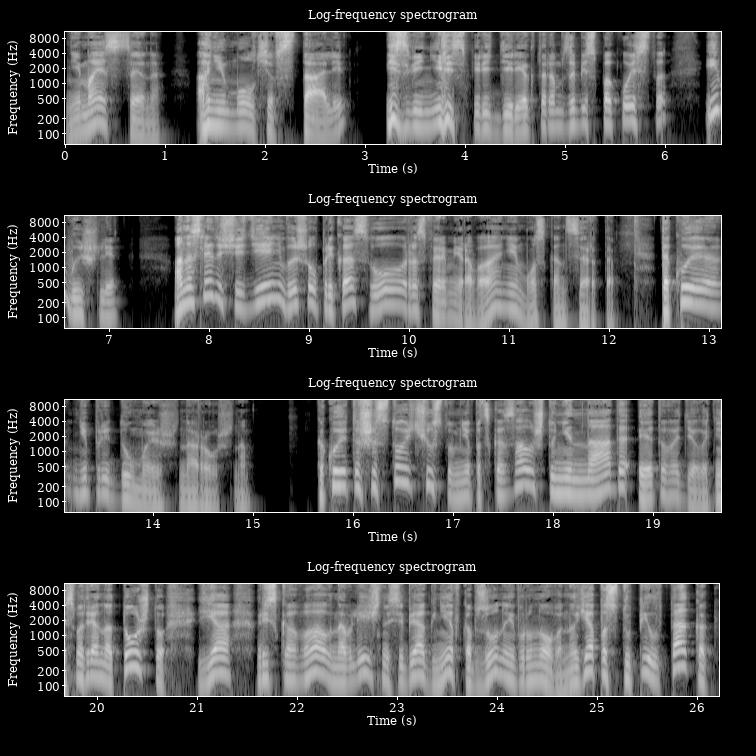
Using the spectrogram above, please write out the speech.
Немая сцена. Они молча встали, извинились перед директором за беспокойство и вышли. А на следующий день вышел приказ о расформировании Москонцерта. Такое не придумаешь нарочно. Какое-то шестое чувство мне подсказало, что не надо этого делать, несмотря на то, что я рисковал навлечь на себя гнев Кобзона и Брунова. Но я поступил так, как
